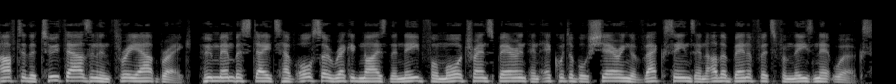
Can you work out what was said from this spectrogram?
After the 2003 outbreak, WHO member states have also recognized the need for more transparent and equitable sharing of vaccines and other benefits from these networks.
